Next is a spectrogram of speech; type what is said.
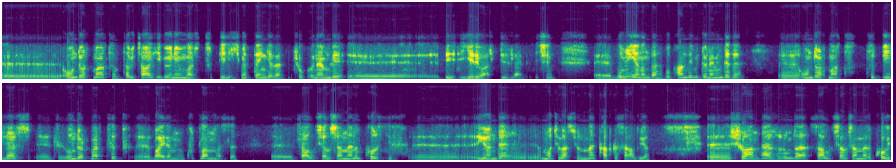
14 Ee, Mart'ın tabii tarihi bir önemi var. Tıbbiyeli hikmetten gelen çok önemli e, bir yeri var bizler için. E, bunun yanında bu pandemi döneminde de e, 14 Mart Tıbbiyeler e, 14 Mart Tıp e, Bayramı'nın kutlanması e, sağlık çalışanlarının pozitif e, yönde e, motivasyonuna katkı sağlıyor. Ee, şu an Erzurum'da sağlık çalışanları Covid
